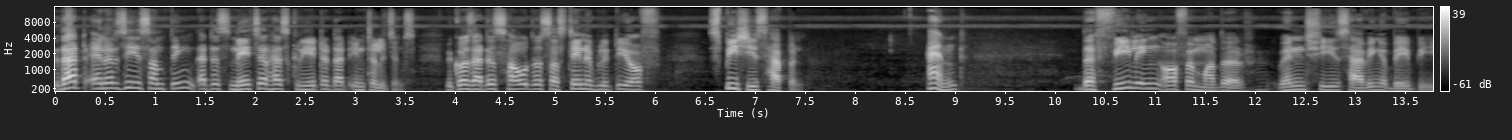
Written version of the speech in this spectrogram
that energy is something that is nature has created that intelligence because that is how the sustainability of species happen and the feeling of a mother when she is having a baby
